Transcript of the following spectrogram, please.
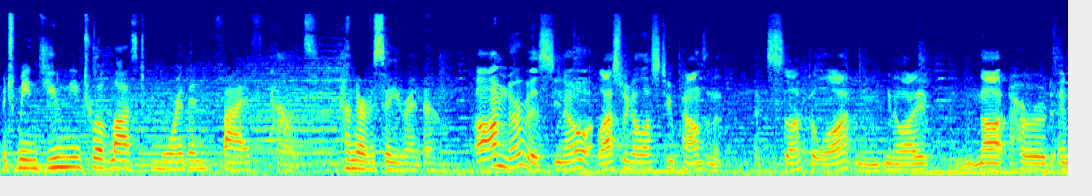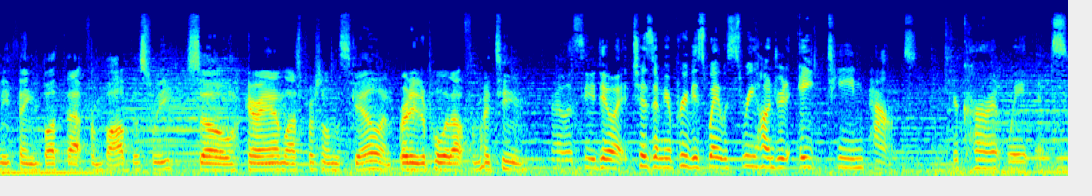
which means you need to have lost more than five pounds. How nervous are you right now? Uh, I'm nervous, you know. Last week I lost two pounds and it, sucked a lot. And, you know, I've not heard anything but that from Bob this week. So here I am, last person on the scale, and ready to pull it out for my team. All right, let's see you do it. Chism, your previous weight was 318 pounds. Your current weight is.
